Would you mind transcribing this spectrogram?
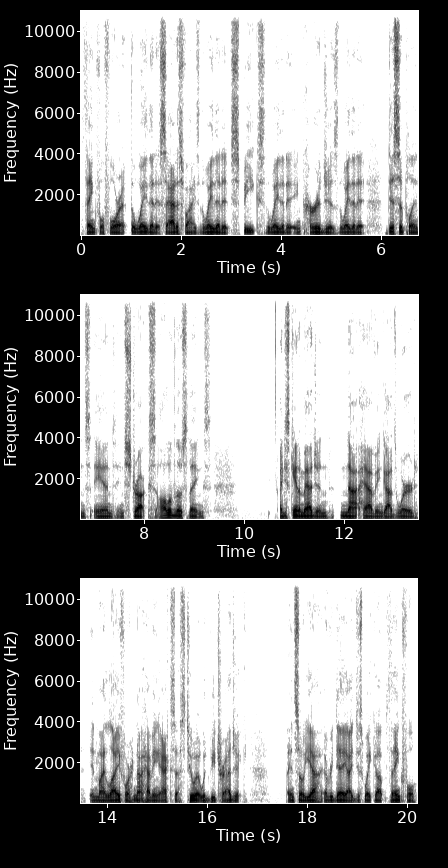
thankful for it. The way that it satisfies, the way that it speaks, the way that it encourages, the way that it disciplines and instructs, all of those things. I just can't imagine not having God's word in my life or not having access to it would be tragic. And so, yeah, every day I just wake up thankful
